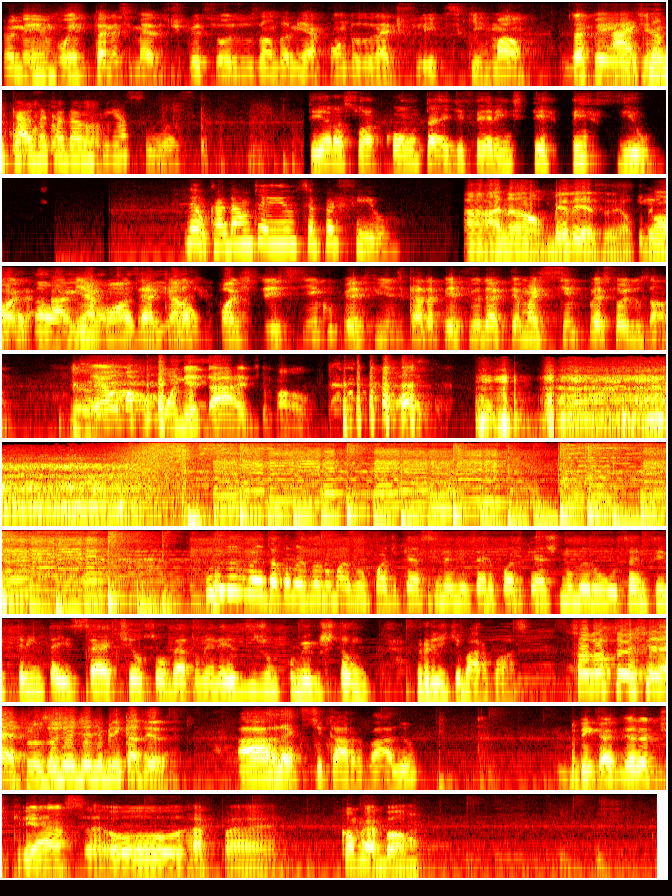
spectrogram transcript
Eu nem vou entrar nesse método de pessoas usando a minha conta do Netflix, que, irmão, já perdi Ah, aqui em casa conta, cada um tá? tem as suas. Ter a sua conta é diferente de ter perfil. Não, cada um tem o seu perfil. Ah, não, beleza. Olha, Não, a minha não, conta é aquela não. que pode ter cinco perfis, e cada perfil deve ter mais cinco pessoas usando. É uma comunidade, mal. Bem, tá começando mais um podcast Cinema em Série, podcast número 137. Eu sou o Beto Menezes e junto comigo estão Rick Barbosa, Saudações cinéfilos, hoje é dia de brincadeira. Alex de Carvalho Brincadeira de criança? Ô, rapaz, como é bom.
